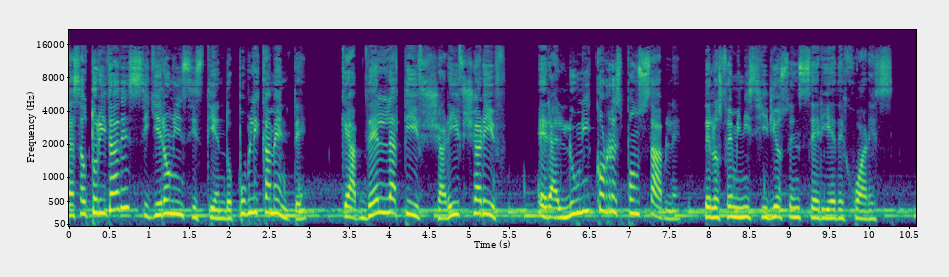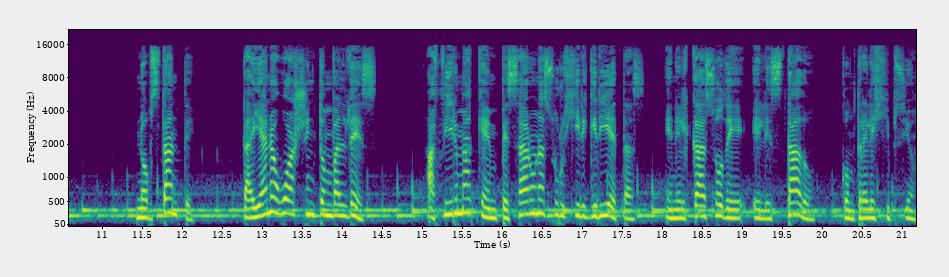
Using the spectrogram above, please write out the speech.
Las autoridades siguieron insistiendo públicamente que Abdel Latif Sharif Sharif era el único responsable de los feminicidios en serie de Juárez. No obstante, Diana Washington Valdés afirma que empezaron a surgir grietas en el caso de El Estado contra el egipcio.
